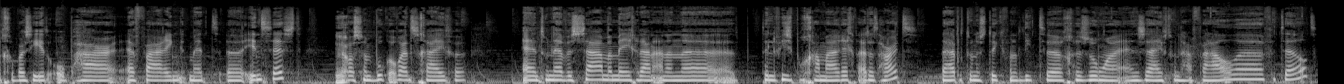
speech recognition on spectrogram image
gebaseerd op haar ervaring met incest. Daar was ze een boek over aan het schrijven. En toen hebben we samen meegedaan aan een televisieprogramma Recht uit het Hart. Daar heb ik toen een stukje van het lied gezongen. En zij heeft toen haar verhaal verteld.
